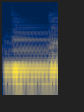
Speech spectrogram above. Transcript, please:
Thank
